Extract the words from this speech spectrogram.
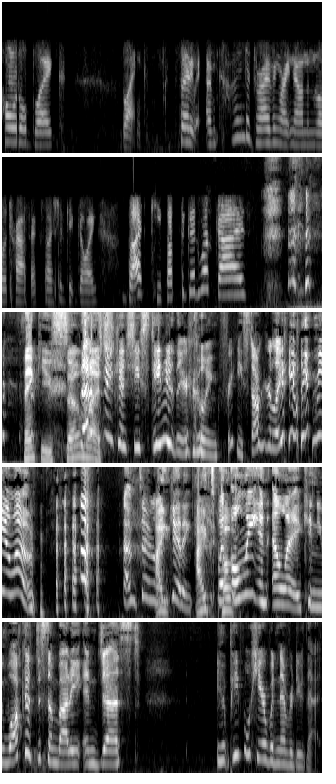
total blank, blank. So anyway, I'm kind of driving right now in the middle of the traffic, so I should get going. But keep up the good work, guys. Thank you so That's much. because she's standing there going, "Freaky stalker lady, leave me alone." I'm totally I- kidding. I but only in LA can you walk up to somebody and just. People here would never do that.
